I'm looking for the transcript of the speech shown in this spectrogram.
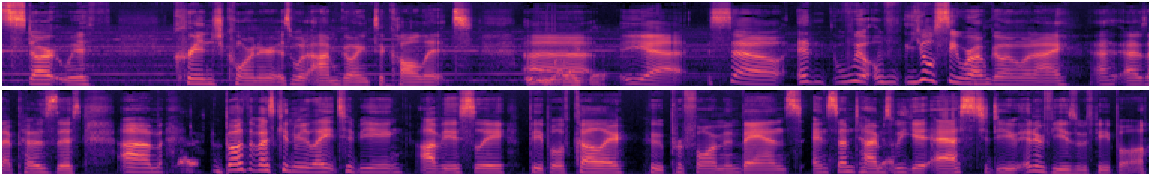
start with cringe corner is what I'm going to call it. Ooh, uh, like yeah. So, and we'll you'll see where I'm going when I as I pose this. Um, both of us can relate to being obviously people of color who perform in bands, and sometimes we get asked to do interviews with people.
